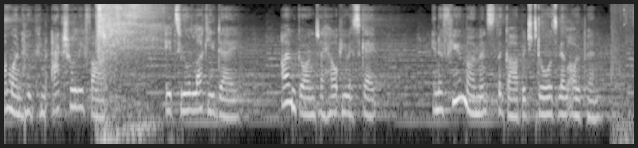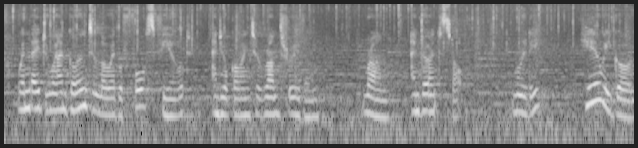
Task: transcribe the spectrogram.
Someone who can actually fight. It's your lucky day. I'm going to help you escape. In a few moments, the garbage doors will open. When they do, I'm going to lower the force field, and you're going to run through them. Run, and don't stop. Ready? Here we go.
